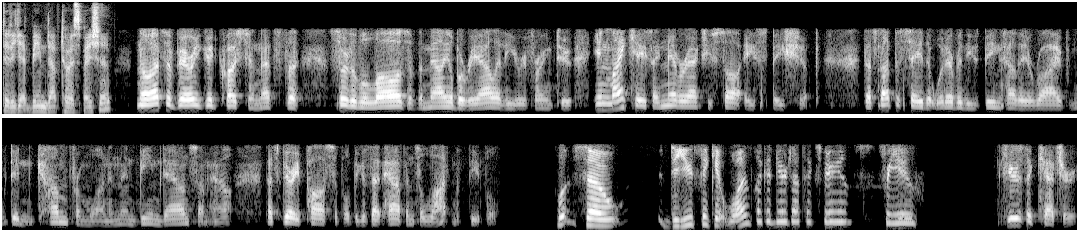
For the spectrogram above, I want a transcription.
Did he get beamed up to a spaceship? No, that's a very good question. That's the sort of the laws of the malleable reality you're referring to. In my case, I never actually saw a spaceship. That's not to say that whatever these beings, how they arrived, didn't come from one and then beam down somehow. That's very possible because that happens a lot with people. Well, so, do you think it was like a near-death experience for you? Here's the catcher.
